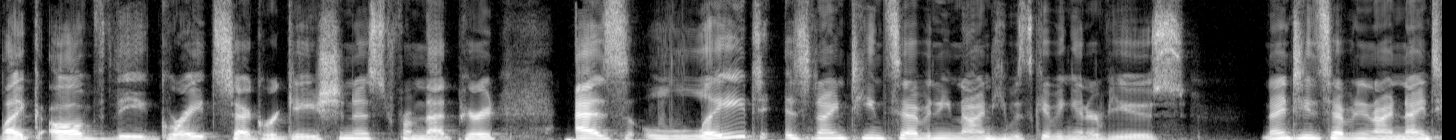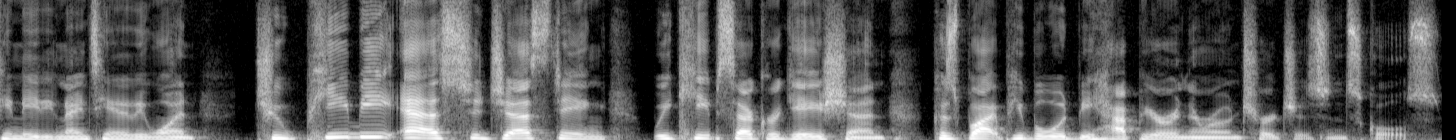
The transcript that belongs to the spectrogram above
like of the great segregationist from that period. As late as 1979, he was giving interviews. 1979, 1980, 1981 to PBS suggesting we keep segregation because black people would be happier in their own churches and schools.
